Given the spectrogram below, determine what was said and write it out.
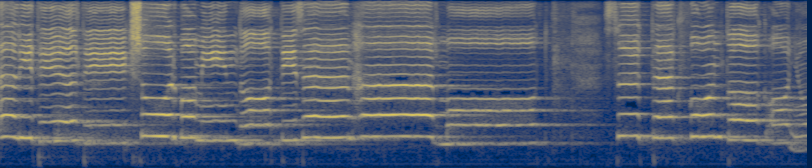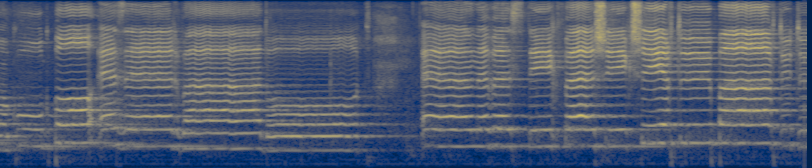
Elítélték sorba mind a tizenhármat, szőttek, fontak a nyakukba ezer vádat. Felségsértő pártütőknek,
